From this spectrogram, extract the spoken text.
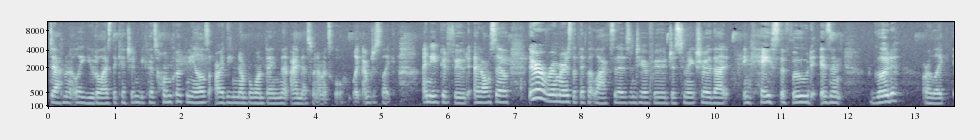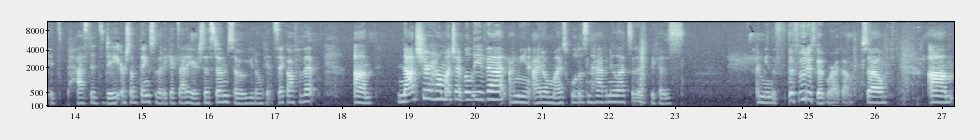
definitely utilize the kitchen because home cooked meals are the number one thing that I miss when I'm at school. Like I'm just like, I need good food. And also, there are rumors that they put laxatives into your food just to make sure that in case the food isn't good or like it's past its date or something, so that it gets out of your system, so you don't get sick off of it. Um, not sure how much I believe that. I mean, I know my school doesn't have any laxatives because, I mean, the, the food is good where I go. So, um,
